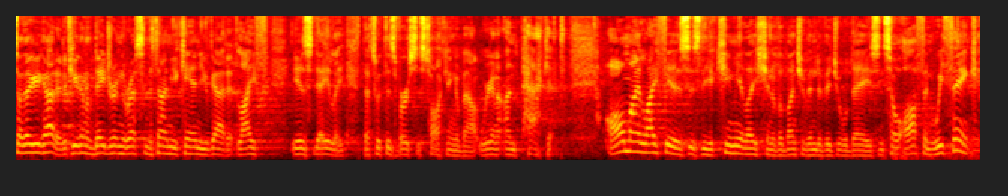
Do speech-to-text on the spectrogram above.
So there you got it. If you're going to daydream the rest of the time you can, you've got it. Life is daily. That's what this verse is talking about. We're going to unpack it. All my life is is the accumulation of a bunch of individual days. And so often we think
